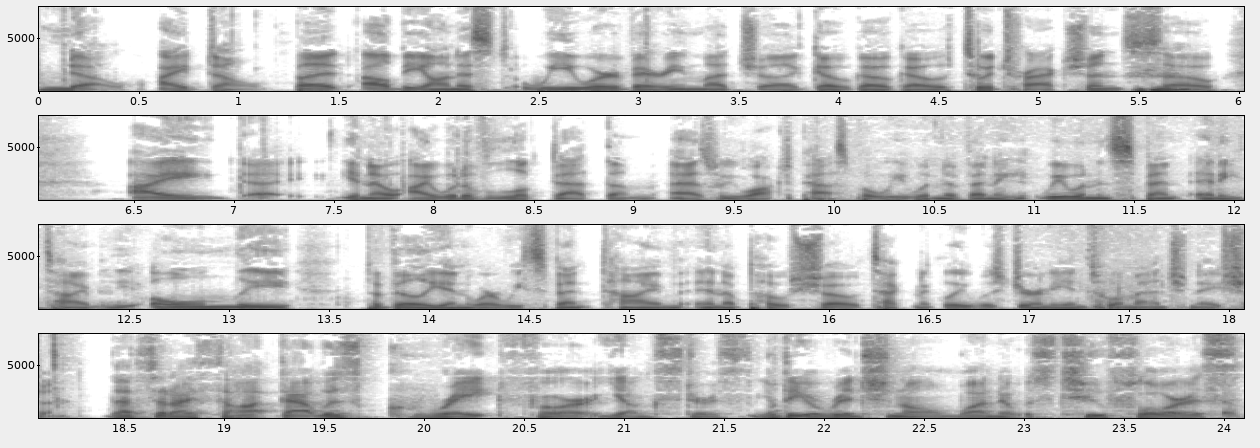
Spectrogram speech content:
No, I don't. But I'll be honest, we were very much uh, go go go to attractions, mm-hmm. so I, uh, you know, I would have looked at them as we walked past, but we wouldn't have any. We wouldn't have spent any time. The only pavilion where we spent time in a post show technically was Journey into Imagination. That's what I thought. That was great for youngsters. The original one, it was two floors.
